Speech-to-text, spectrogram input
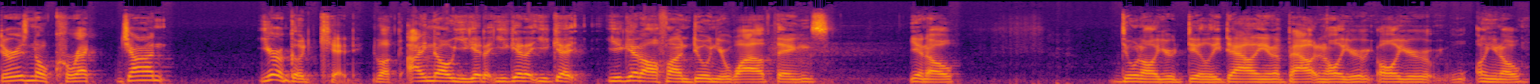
there is no correct john you're a good kid look i know you get you get you get you get off on doing your wild things you know doing all your dilly dallying about and all your all your you know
